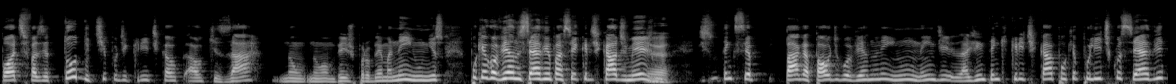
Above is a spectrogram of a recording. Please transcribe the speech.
pode-se fazer todo tipo de crítica ao, ao czar, não, não vejo problema nenhum nisso, porque governos servem para ser criticados mesmo. É. A gente não tem que ser paga-pau de governo nenhum, nem de, a gente tem que criticar porque político serve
